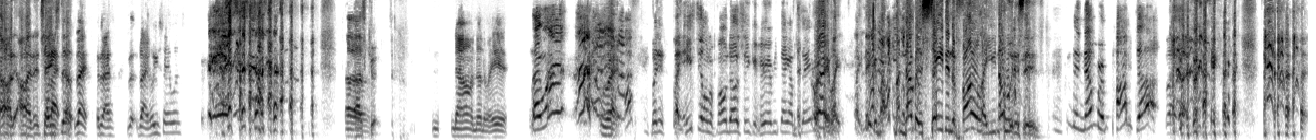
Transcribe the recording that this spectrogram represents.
oh, oh, they changed like, up. like, like, like, who you say it was? That's Uh, cr- No, no, no, Ed. Like what? Right. But it, like he's still on the phone though, so you can hear everything I'm saying. right, like, like nigga, my, my number is saved in the phone. Like, you know who this is. The number popped up. Like, Right.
